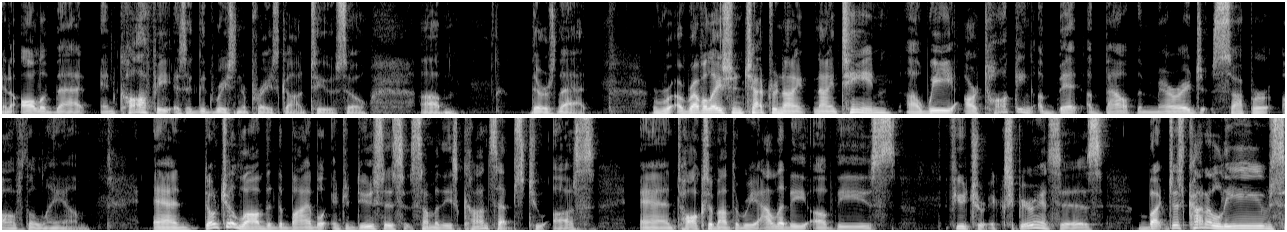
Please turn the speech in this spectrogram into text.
and all of that. And coffee is a good reason to praise God too. So um, there's that. Uh, Revelation chapter 19, uh, we are talking a bit about the marriage supper of the Lamb. And don't you love that the Bible introduces some of these concepts to us and talks about the reality of these future experiences, but just kind of leaves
